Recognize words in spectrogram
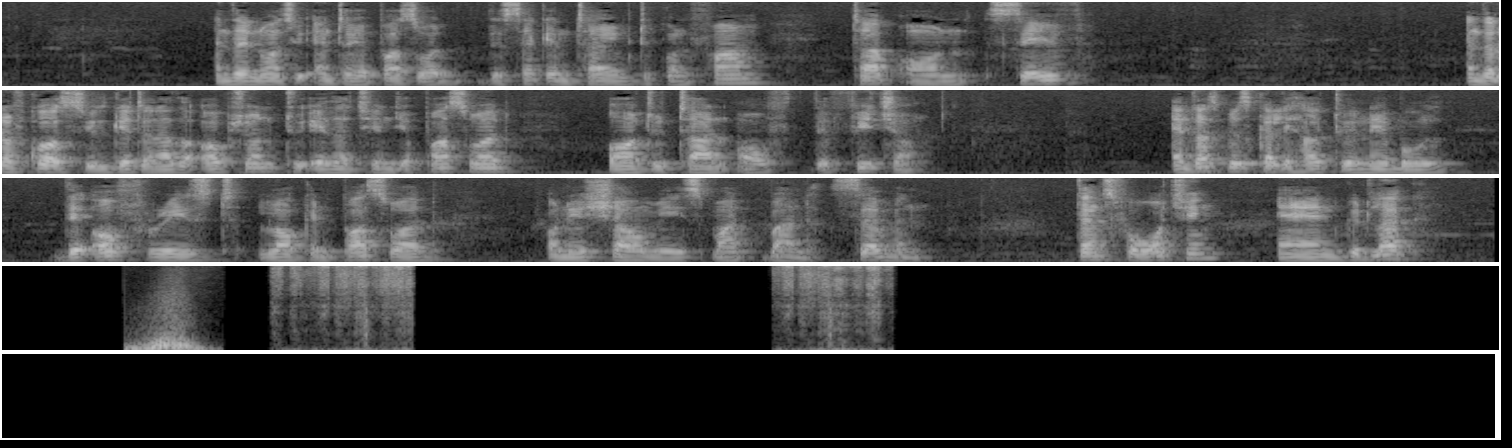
And then once you enter your password the second time to confirm, tap on save. And then of course, you'll get another option to either change your password or to turn off the feature. And that's basically how to enable the off-wrist lock and password on your Xiaomi Smart Band 7. Thanks for watching and good luck.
